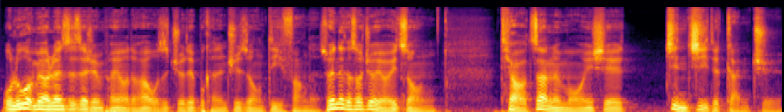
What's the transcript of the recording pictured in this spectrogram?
我如果没有认识这群朋友的话，我是绝对不可能去这种地方的。所以那个时候就有一种挑战了某一些禁忌的感觉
